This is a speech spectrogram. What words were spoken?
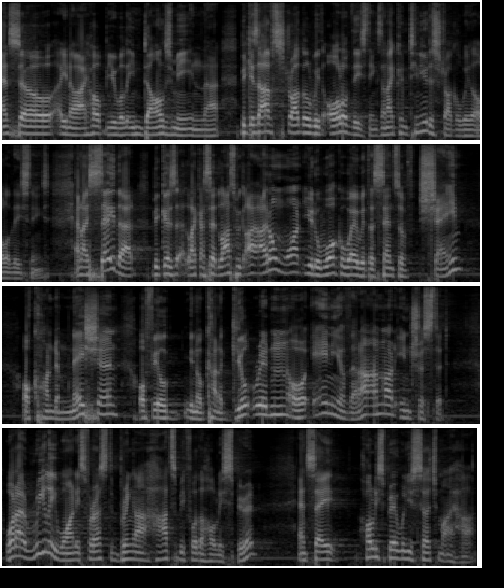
And so, you know, I hope you will indulge me in that because I've struggled with all of these things and I continue to struggle with all of these things. And I say that because, like I said last week, I, I don't want you to walk away with a sense of shame or condemnation or feel, you know, kind of guilt ridden or any of that. I'm not interested. What I really want is for us to bring our hearts before the Holy Spirit and say, Holy Spirit, will you search my heart?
